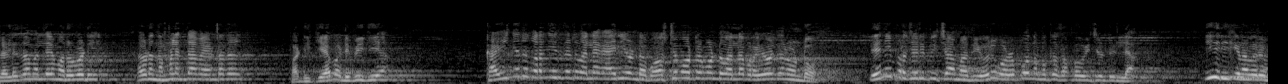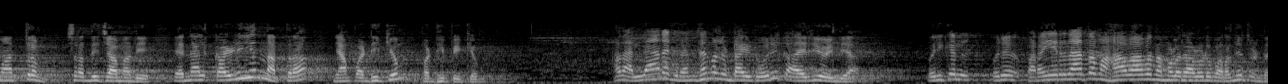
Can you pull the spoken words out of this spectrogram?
ലളിതമല്ലേ മറുപടി? അതുകൊണ്ട് നമ്മൾ എന്താ വേണ്ടത്? പഠിക്കുക പഠിപ്പിക്കുക. കഴിഞ്ഞത് പറഞ്ഞിരുന്നിട്ട് വല്ല കാര്യമുണ്ടോ? പോസ്റ്റ്മോർട്ടം കൊണ്ട് വല്ല പ്രയോജനമുണ്ടോ? ഇനി പ്രചരിപ്പിച്ചാൽ മതി. ഒരു കുഴപ്പവും നമുക്ക് സംഭവിച്ചിട്ടില്ല. ഈ ഇരിക്കണവർ മാത്രം ശ്രദ്ധിച്ചാൽ മതി. എന്നാൽ കഴിയുന്നത്ര ഞാൻ പഠിക്കും പഠിപ്പിക്കും. അതല്ലാതെ ഗ്രന്ഥങ്ങൾ ഉണ്ടായിട്ട് ഒരു കാര്യവുമില്ല ഒരിക്കൽ ഒരു പറയരുതാത്ത മഹാഭാവം നമ്മൾ ഒരാളോട് പറഞ്ഞിട്ടുണ്ട്.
